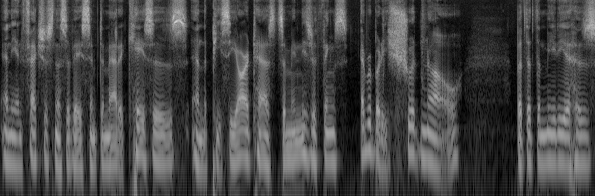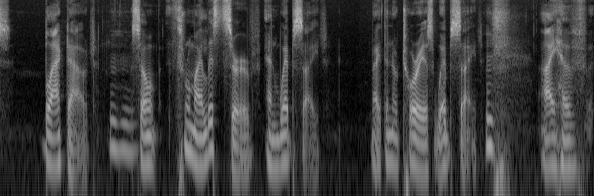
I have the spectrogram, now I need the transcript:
and the infectiousness of asymptomatic cases and the PCR tests. I mean, these are things everybody should know, but that the media has blacked out. Mm-hmm. So through my listserv and website, right, the notorious website, I have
